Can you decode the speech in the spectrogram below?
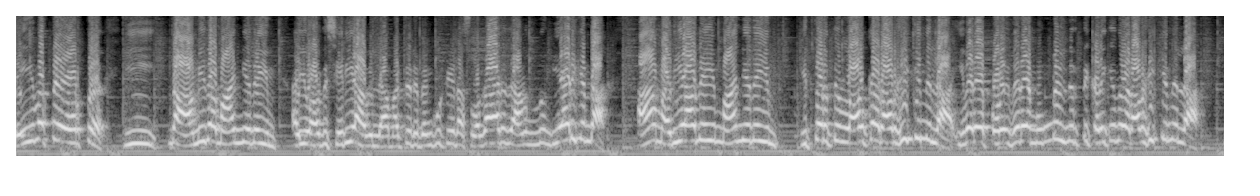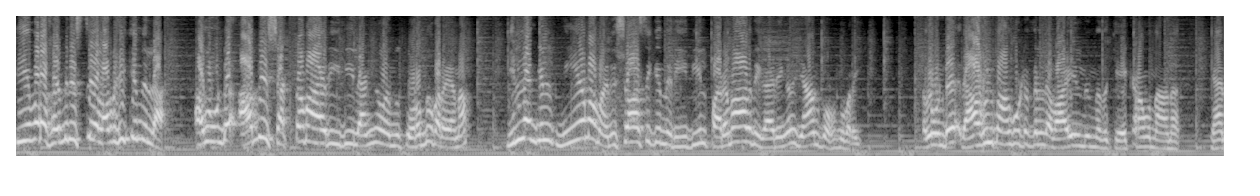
ദൈവത്തെ ഓർത്ത് ഈ അമിത മാന്യതയും അയ്യോ അത് ശരിയാവില്ല മറ്റൊരു പെൺകുട്ടിയുടെ സ്വകാര്യത ആണെന്നൊന്നും വിചാരിക്കണ്ട. ആ മര്യാദയും മാന്യതയും ഇത്തരത്തിലുള്ള ആൾക്കാർ അർഹിക്കുന്നില്ല. ഇവരെ ഇവരെ മുമ്പിൽ നിർത്തി കളിക്കുന്നവർ അർഹിക്കുന്നില്ല. തീവ്ര ഫെമിനിസ്റ്റുകൾ അർഹിക്കുന്നില്ല. അതുകൊണ്ട് അതിശക്തമായ രീതിയിൽ അങ്ങ് വന്ന് തുറന്നു പറയണം. ഇല്ലെങ്കിൽ നിയമം അനുശാസിക്കുന്ന രീതിയിൽ പരമാവധി കാര്യങ്ങൾ ഞാൻ തുറന്നു പറയും. അതുകൊണ്ട് രാഹുൽ മാങ്കൂട്ടത്തിന്റെ വായിൽ നിന്ന് അത് കേൾക്കണമെന്നാണ് ഞാൻ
